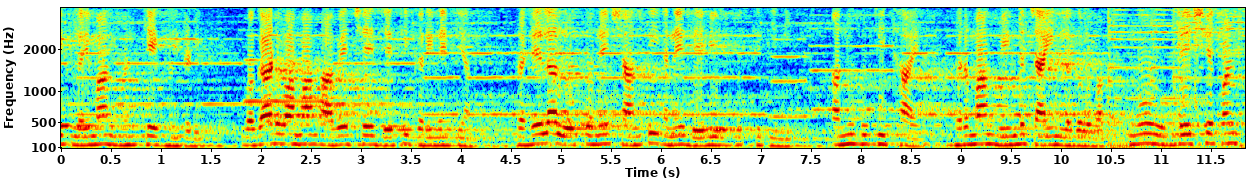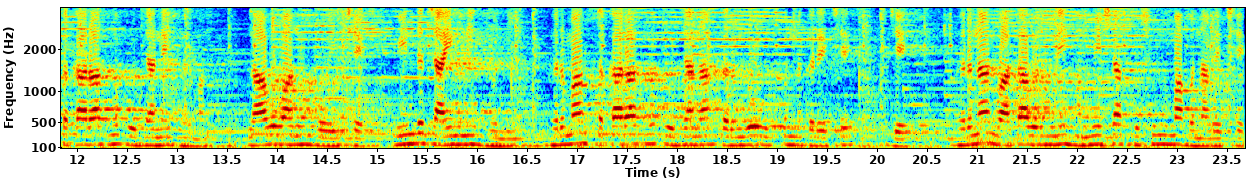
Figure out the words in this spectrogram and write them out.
એક લયમાં ઘંટ કે ઘંટડી વગાડવામાં આવે છે જેથી કરીને ત્યાં રહેલા લોકોને શાંતિ અને દેવી ઉપસ્થિતિની અનુભૂતિ થાય, ઘરમાં વિન્ડ ચાઇન લગાવવાનો ઉદ્દેશ્ય પણ સકારાત્મક ઉર્જાને ઘરમાં લાવવાનો હોય છે. વિન્ડ ચાઇનની ધ્વનિ, ઘરમાં સકારાત્મક ઉર્જાના તરંગો ઉત્પન્ન કરે છે, જે ઘરના વાતાવરણને હંમેશા ખુશનુમા બનાવે છે.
